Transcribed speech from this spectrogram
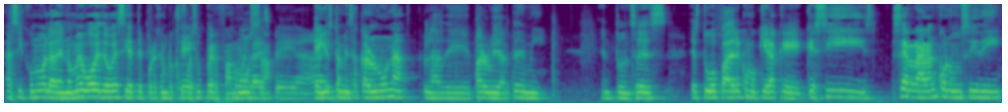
Así como la de No me voy de OV7, por ejemplo, que fue súper famosa. Ellos también sacaron una, la de Para olvidarte de mí. Entonces, estuvo padre como quiera que, que sí cerraran con un CD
